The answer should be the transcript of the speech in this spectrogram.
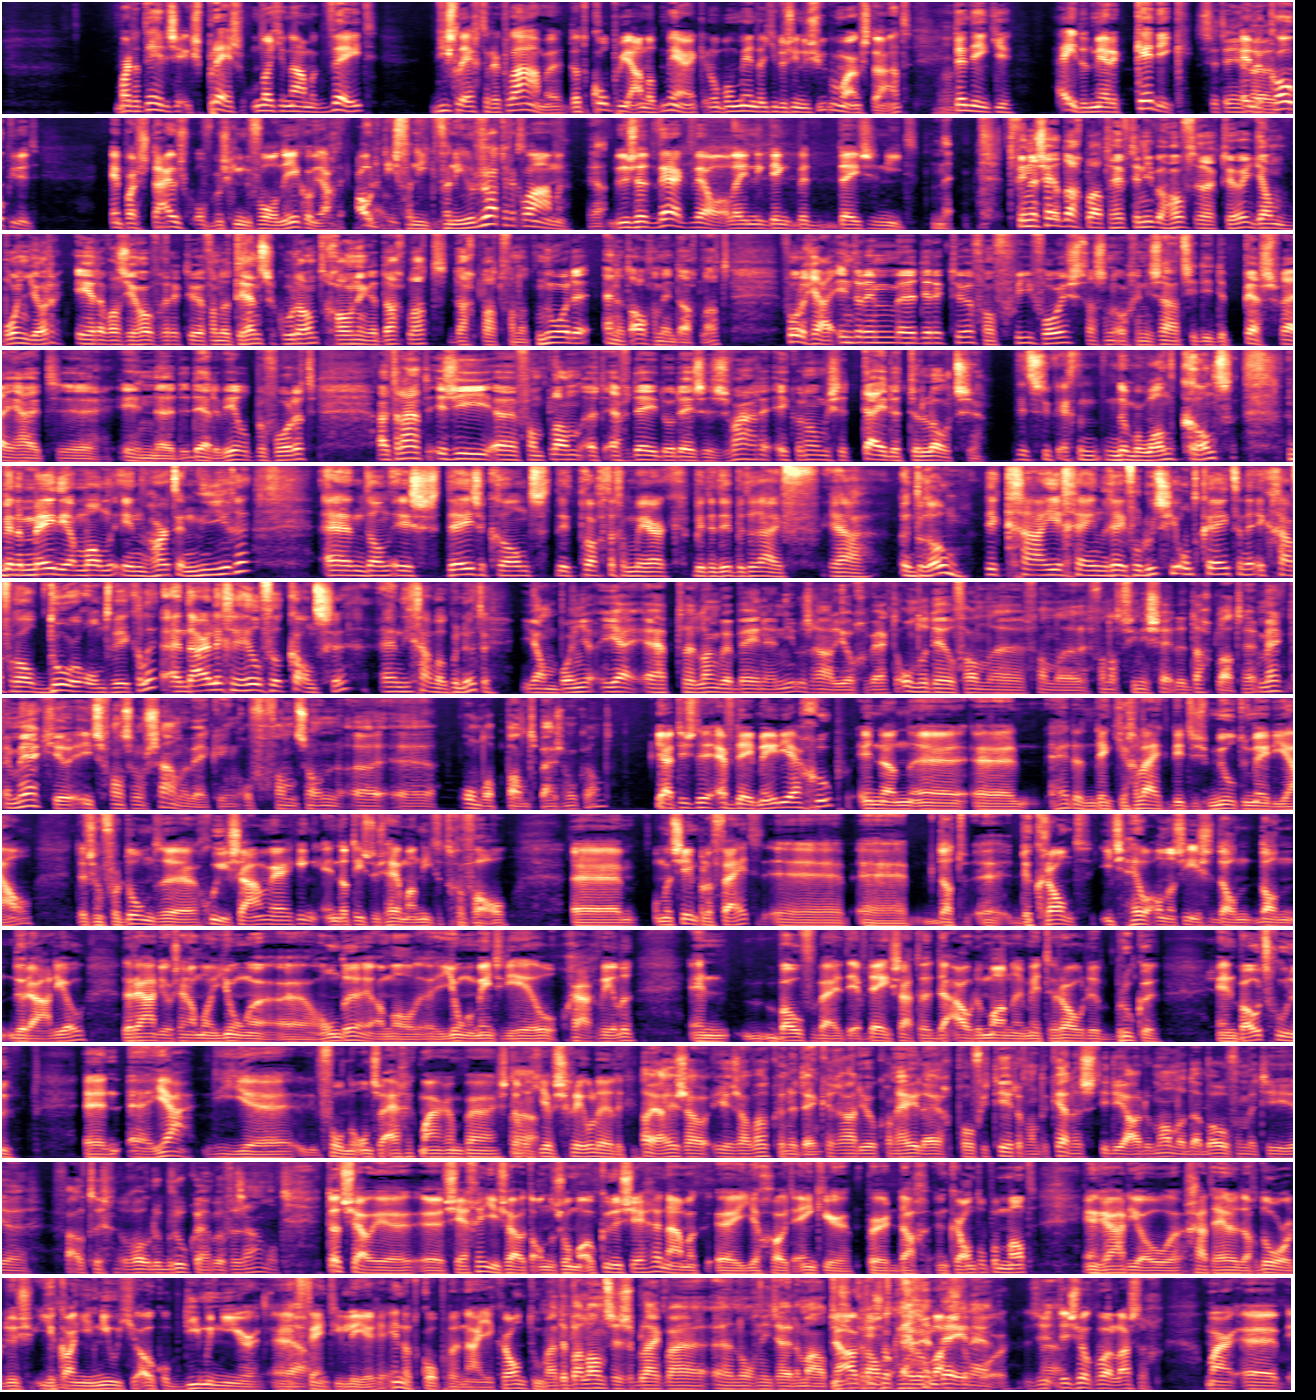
Maar dat deden ze expres, omdat je namelijk weet... die slechte reclame, dat koppel je aan dat merk. En op het moment dat je dus in de supermarkt staat... dan denk je, hé, hey, dat merk ken ik. En dan koop je het. En pas thuis, of misschien de volgende keer kom je achter... oh, dat is van die, van die rotreclame. Dus het werkt wel, alleen ik denk bij deze niet. Nee. Het Financieel Dagblad heeft een nieuwe hoofdredacteur, Jan Bonjer. Eerder was hij hoofdredacteur van de Drentse Courant, Groningen Dagblad... Dagblad van het Noorden en het Algemeen Dagblad. Vorig jaar interim-directeur van Free Voice. Dat is een organisatie die de persvrijheid eh, in eh, de derde wereld bevordert. Uiteraard is hij eh, van plan het FD door deze zware economische tijden te loodsen. Dit is natuurlijk echt een number one krant. Ik ben een mediaman in hart en nieren. En dan is deze krant, dit prachtige merk binnen dit bedrijf... ja, een droom. Ik ga hier geen revolutie ontketenen. Ik ga vooral doorontwikkelen. En daar liggen heel veel kansen. En die gaan we ook benutten. Jan Bonje, jij hebt eh, lang bij BNN Nieuwsradio gewerkt. Onderdeel van, eh, van, eh, van dat financiële dagblad. Hè. Merk, merk je iets van zo'n samenwerking? Of van zo'n onderpand bij zo'n kant? Ja, het is de FD Media Groep. En dan, eh, eh, dan denk je gelijk, dit is multimediaal. Dat is een verdomd goede samenwerking. En dat is dus helemaal niet het geval. Eh, om het simpele feit dat de krant iets heel anders is dan, dan de radio. De radio zijn allemaal jonge honden. Allemaal jonge mensen die heel graag willen. En boven bij het FD zaten de oude mannen met de rode broeken en bootschoenen. En eh, ja, die eh, vonden ons eigenlijk maar een paar stelletje schreeuwlelijk. Nou ja, je zou, je zou wel kunnen denken... radio kan heel erg profiteren van de kennis... die die oude mannen daarboven met die eh, foute rode broeken hebben verzameld. Dat zou je eh, zeggen. Je zou het andersom ook kunnen zeggen. Namelijk, eh, je gooit één keer per dag een krant op een mat. En radio eh, gaat de hele dag door. Dus je kan je nieuwtje ook op die manier Ja. ventileren. En dat koppelen naar je krant toe. Maar de balans is er blijkbaar nog niet helemaal tussen Nou, het is ook heel lastig BNR. hoor. Het is, Ja. het is ook wel lastig. Maar wij-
